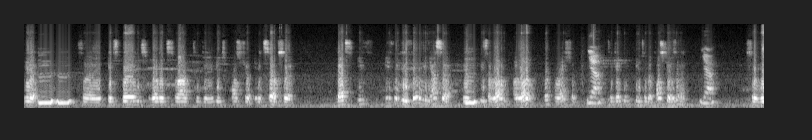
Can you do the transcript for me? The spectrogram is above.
Yeah. Mm-hmm. So experience what it's like to do each posture in itself. So that's if if we do full vinyasa, Mm. is a lot of a lot of preparation Yeah. to get into the posture, isn't it? Yeah. So we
